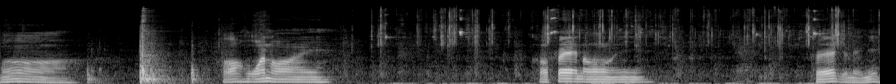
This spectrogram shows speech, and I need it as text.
หม้อขอ หัวหน่อย ขอแฟหน่อยแฟอยู่ไหนนี่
